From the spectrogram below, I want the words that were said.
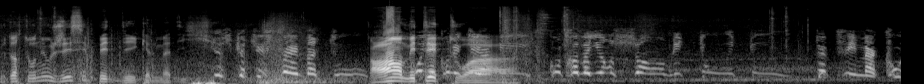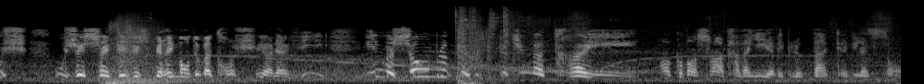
Je dois retourner au GCPD qu'elle m'a dit. Qu'est-ce que tu fais, Batou? Oh, mais tais-toi travaillait ensemble et tout et tout. Depuis ma couche, où j'essaie désespérément de m'accrocher à la vie, il me semble que, que tu m'as trahi en commençant à travailler avec le bac à glaçons.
